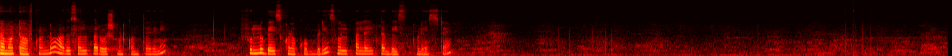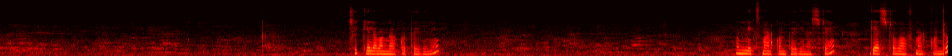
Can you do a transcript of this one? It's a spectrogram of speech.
ಟೊಮೊಟೊ ಹಾಕ್ಕೊಂಡು ಅದು ಸ್ವಲ್ಪ ರೋಸ್ಟ್ ಮಾಡ್ಕೊತಾ ಇದ್ದೀನಿ. ಫುಲ್ಲು ಬೇಯಿಸ್ಕೊಳಕ್ಕೆ ಹೋಗ್ಬೇಡಿ. ಸ್ವಲ್ಪ ಲೈಟಾಗಿ ಬೇಯಿಸ್ಕೊಳ್ಳಿ ಅಷ್ಟೇ. ಚಕ್ಕೆ ಲವಂಗ ಹಾಕೋತಾ ಇದ್ದೀನಿ. ಒಂದು ಮಿಕ್ಸ್ ಮಾಡ್ಕೊತಾ ಇದ್ದೀನಿ ಅಷ್ಟೇ. ಗ್ಯಾಸ್ ಸ್ಟವ್ ಆಫ್ ಮಾಡಿಕೊಂಡು.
